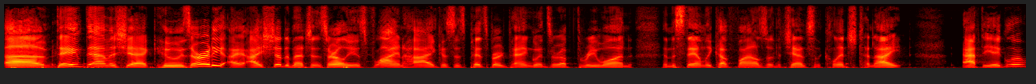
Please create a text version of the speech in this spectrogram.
Um, Dave Dameshek, who is already, I, I should have mentioned this earlier, is flying high because his Pittsburgh Penguins are up 3 1 in the Stanley Cup Finals with a chance to clinch tonight at the Igloo.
